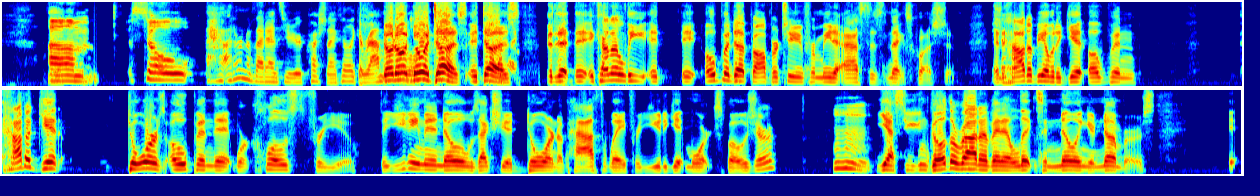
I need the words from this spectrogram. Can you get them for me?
Yeah. um so i don't know if that answered your question i feel like i rambled No, no, no. It does. It does. But it, it kind of le- it it opened up the opportunity for me to ask this next question and Sure. how to be able to get open, how to get doors open that were closed for you. that you didn't even know it was actually a door and a pathway for you to get more exposure. Mhm. Yes, you can go the route of analytics and knowing your numbers.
